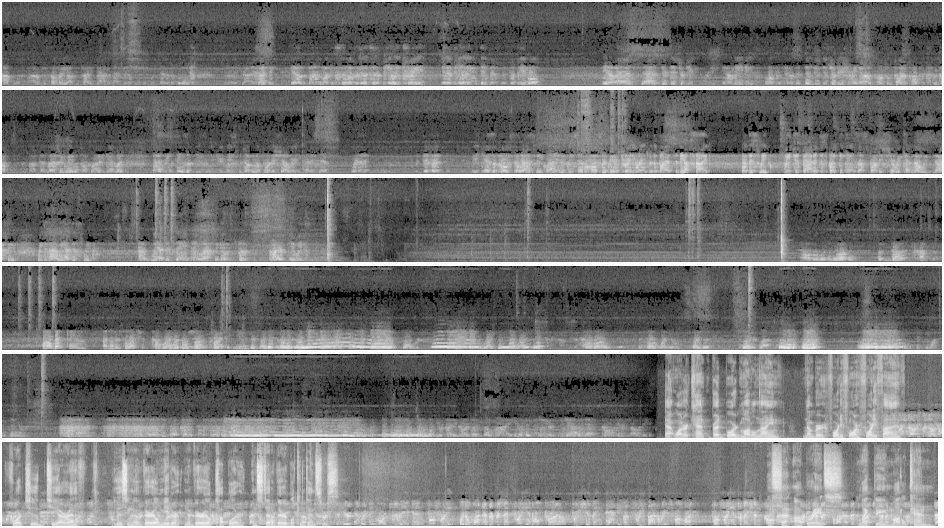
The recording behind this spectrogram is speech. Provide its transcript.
you know, the bond market still represents an appealing trade, an appealing investment for people. You know, as as their distribution you know, maybe the, new distribution rate now is going from four to four. We talked about that last week. Maybe we'll talk about it again. But yeah, I think things look decent. We were talking before the show where you kind of said we're different as opposed to last week. Last week we said we're most likely in a trading range with a bias to the upside. Now this week we just added, despite the gains thus far this year, we kept no. We actually we did not. We had this week. We had the same thing last week. For the prior few weeks. Oliver was in the office, but Don Costa. Well, then came another selection. Come right shot. Trying to use this, I guess, another concept Atwater Kent breadboard Model 9, number 4445, 4 tube TRF, using a variometer and a variocoupler instead of variable condensers. To hear everything more clearly again for free with a 100% free in-home trial, free shipping, and even free batteries for life. For free information, This set operates like the Model 10.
